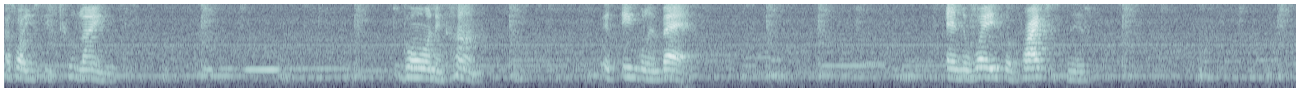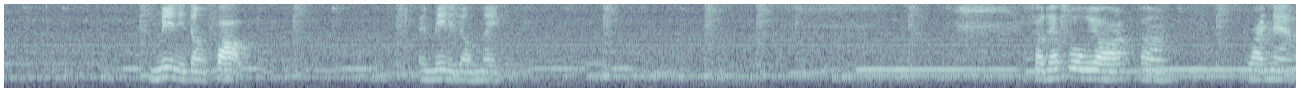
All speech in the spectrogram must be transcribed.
That's why you see two lanes going and coming. It's evil and bad. And the ways of righteousness, many don't follow. And many don't make it. So that's where we are um, right now.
